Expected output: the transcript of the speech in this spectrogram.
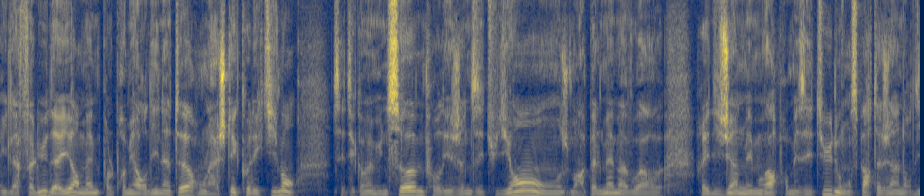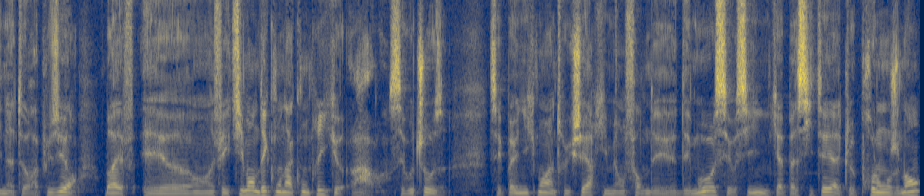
Il a fallu d'ailleurs, même pour le premier ordinateur, on l'a acheté collectivement. C'était quand même une somme pour des jeunes étudiants. je me rappelle même avoir euh, rédigé un mémoire pour mes études où on se partageait un ordinateur à plusieurs. Bref, et euh, effectivement, dès qu'on a compris que ah, c'est autre chose, c'est pas uniquement un truc cher qui met en forme des, mots, c'est aussi une capacité être le prolongement,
